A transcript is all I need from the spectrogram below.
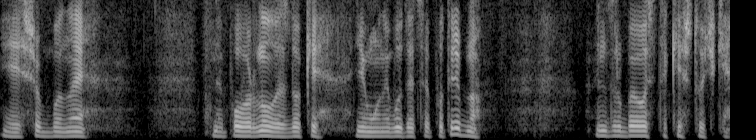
І щоб вони не повернулись, доки йому не буде це потрібно, він зробив ось такі штучки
